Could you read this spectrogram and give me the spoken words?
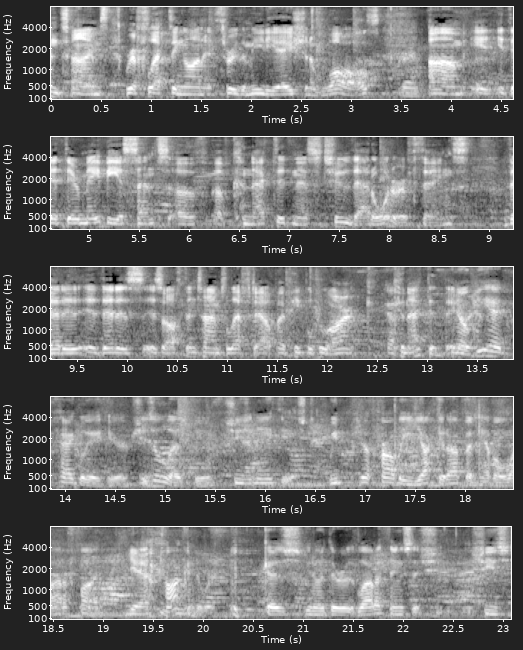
oftentimes reflecting on it through the mediation of walls, Right. um, it, it, that there may be a sense of, of connectedness to that order of things that is, that is, is oftentimes left out by people who aren't c- connected there. You know, if we had Paglia here, she's a lesbian, she's an atheist. We'd probably yuck it up and have a lot of fun Yeah. talking to her. Because, you know, there are a lot of things that she, she's,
